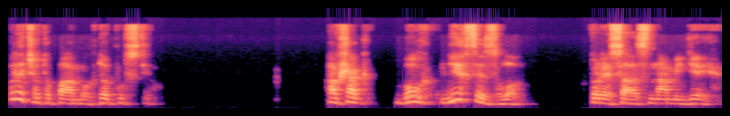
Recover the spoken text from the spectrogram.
prečo to pán Boh dopustil. Avšak Boh nechce zlo, ktoré sa s nami deje.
